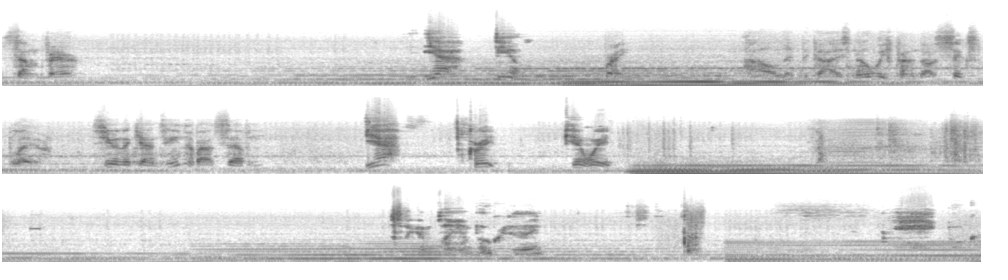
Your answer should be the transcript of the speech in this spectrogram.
Sound fair? Yeah, deal. Right. I'll let the guys know we found our sixth player. See you in the canteen about seven. Yeah, great. Can't wait. Looks like I'm playing poker tonight. Poker.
